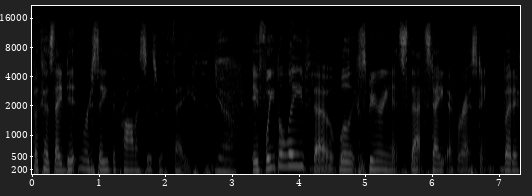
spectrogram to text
because they didn't receive the promises with faith. Yeah. If we believe though, we'll experience that state of resting. But if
